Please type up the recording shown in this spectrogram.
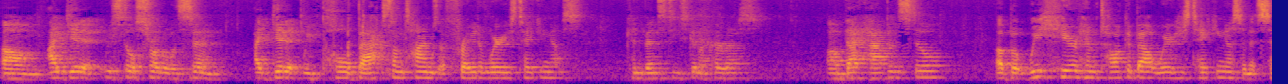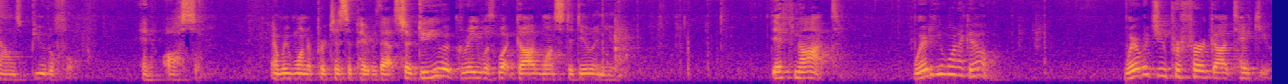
Um, I get it. We still struggle with sin. I get it. We pull back sometimes, afraid of where He's taking us, convinced He's going to hurt us. Um, that happens still. Uh, but we hear him talk about where he's taking us, and it sounds beautiful and awesome. And we want to participate with that. So, do you agree with what God wants to do in you? If not, where do you want to go? Where would you prefer God take you?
